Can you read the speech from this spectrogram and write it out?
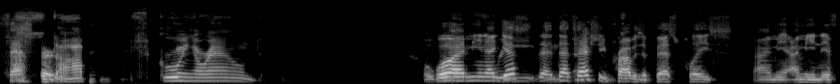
faster. stop screwing around." Open Well, I mean, I guess that, that's and- actually probably the best place. I mean, I mean, if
